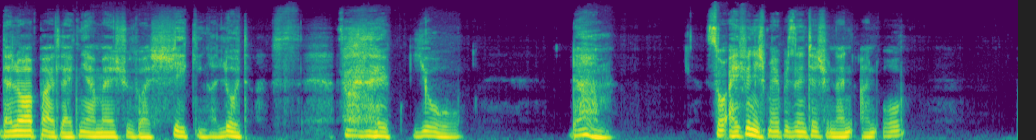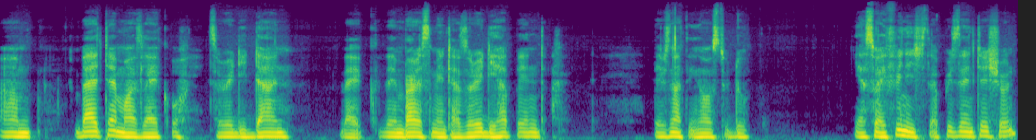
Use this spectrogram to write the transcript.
the lower part like near my shoes was shaking a lot. So I was like, yo, damn. So I finished my presentation and, and all. Um by the time I was like, oh, it's already done. Like the embarrassment has already happened. There's nothing else to do. Yeah, so I finished the presentation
